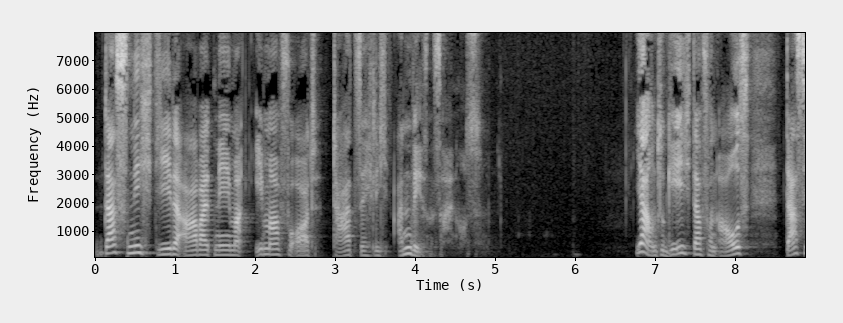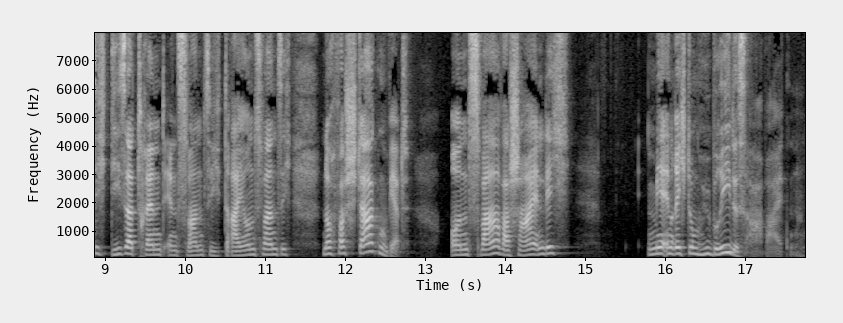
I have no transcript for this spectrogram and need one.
dass nicht jeder Arbeitnehmer immer vor Ort tatsächlich anwesend sein muss. Ja, und so gehe ich davon aus, dass sich dieser Trend in 2023 noch verstärken wird. Und zwar wahrscheinlich mehr in Richtung hybrides Arbeiten.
